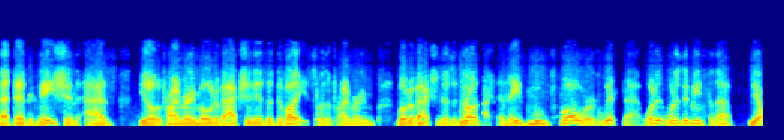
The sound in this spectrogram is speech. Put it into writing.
that designation as you know the primary mode of action is a device or the primary mode of action is a drug, and they've moved forward with that. What what does it mean for them? Yeah.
